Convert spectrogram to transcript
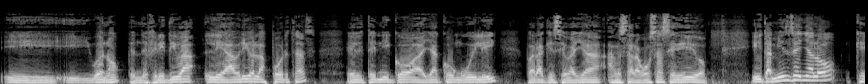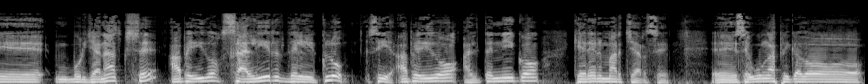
y, y, bueno, que en definitiva le abrió las puertas el técnico allá con Willy para que se vaya al Zaragoza cedido. Y también señaló que Burjanaxe ha pedido salir del club. Sí, ha pedido al técnico querer marcharse. Eh, según ha explicado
